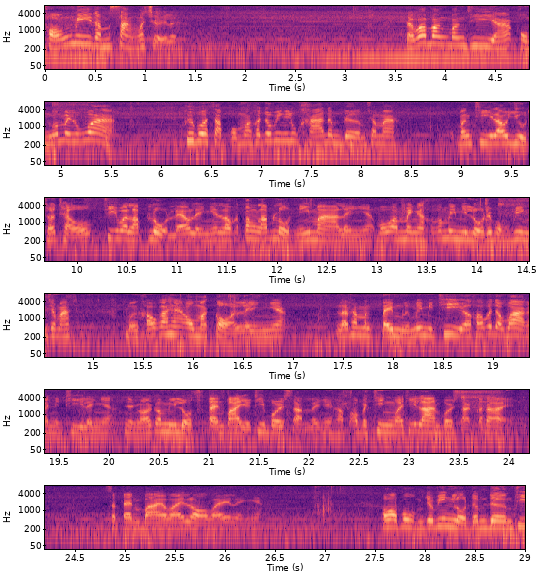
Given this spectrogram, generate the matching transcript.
ของมีแต่มันสั่งมาเฉยเลย แต่ว่าบางบางทีอะผมก็ไม่รู้ว่า คือบริษัทผมอะเขาจะวิ่งลูกค้าเดิมๆใช่ไหมบางทีเราอยู่แถวๆที่ว่ารับโหลดแล้วอะไรเงี้ยเราก็ต้องรับโหลดนี้มาอะไรเงี้ยเพราะว่าไม่งั้นเขาก็ไม่มีโหลดให้ผมวิ่งใช่ไหมเหมือนเขาก็ให้เอามาก่อนอะไรเงี้ยแล้วถ้ามันเต็มหรือไม่มีที่แล้วเขาก็จะว่ากันอีกทีอะไรเงี้ยอย่างน้อยก็มีโหลดสแตนบายอยู่ที่บริษัทอะไรเงี้ยครับเอาไปทิ้งไว้ที่ลานบริษัทก็ได้สแตนบายไว้รอไว้อะไรเงี้ย เพราะว่าพวกผมจะวิ่งโหลดเดิมๆที่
